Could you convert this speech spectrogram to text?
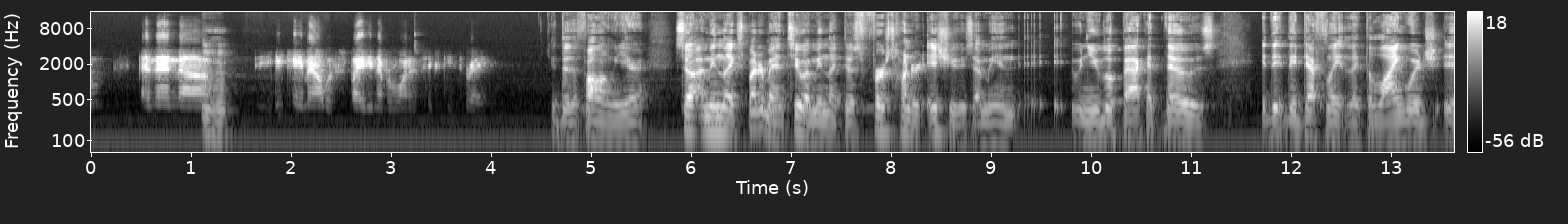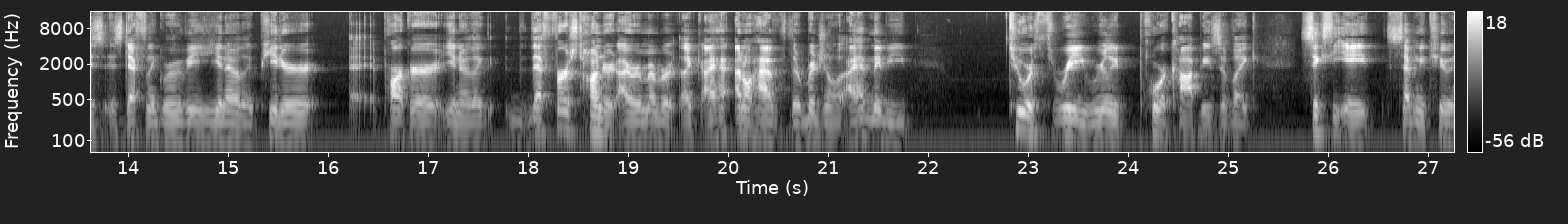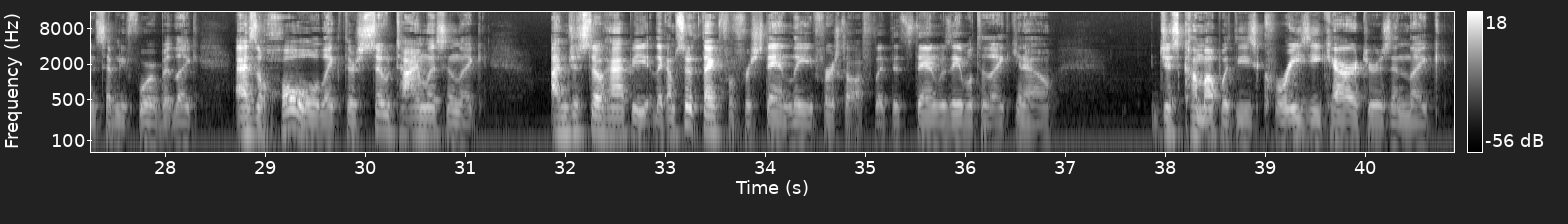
and then um, he came out with Spidey number one in '63. the, the following year. So I mean, like Spider Man too. I mean, like those first hundred issues. I mean, when you look back at those, they, they definitely like the language is is definitely groovy. You know, like Peter uh, Uh, Parker. You know, like that first hundred. I remember. Like I I don't have the original. I have maybe two or three really poor copies of like 68 72 and 74 but like as a whole like they're so timeless and like i'm just so happy like i'm so thankful for stan lee first off like that stan was able to like you know just come up with these crazy characters and like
